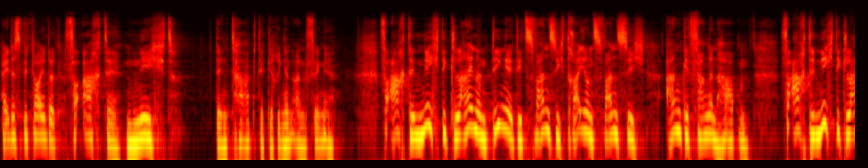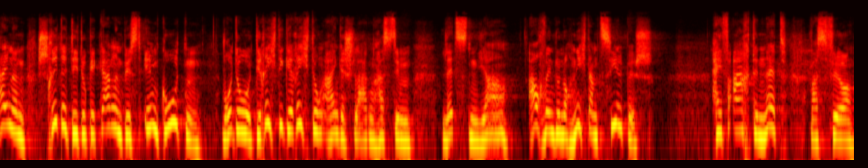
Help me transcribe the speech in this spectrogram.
Hey, das bedeutet, verachte nicht den Tag der geringen Anfänge. Verachte nicht die kleinen Dinge, die 2023 angefangen haben. Verachte nicht die kleinen Schritte, die du gegangen bist im Guten, wo du die richtige Richtung eingeschlagen hast im letzten Jahr, auch wenn du noch nicht am Ziel bist. Hey, verachte nicht, was für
